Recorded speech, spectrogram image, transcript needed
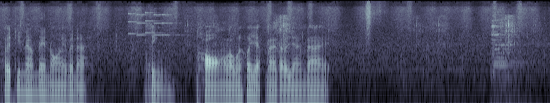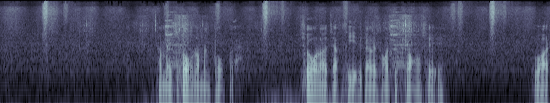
เฮ้ยที่น้ำได้น้อยไปนะ สิ่งทองเราไม่ค่อยอยากได้แต่เรายังได้ำไมโชคเรามันตกอะโชคเราจากสี่กลายเป็นสองจุดสองเฉย what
